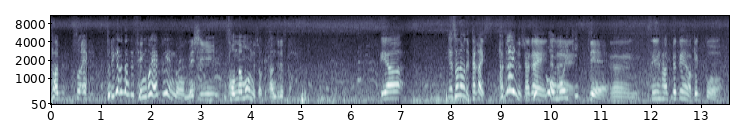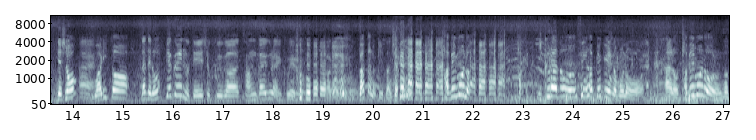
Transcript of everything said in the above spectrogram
食べそうえ鳥柄さんって1500円の飯そんなもんでしょって感じですか？いやいやそんなことない。高いです。高いでしょ高い結構思い切って。うん。1800円は結構。でしょ、はい。割と。だって600円の定食が3回ぐらい食えるわけでしょ？バカの計算じゃん。食べ物。たいくら丼1800円のものをあの食べ物の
